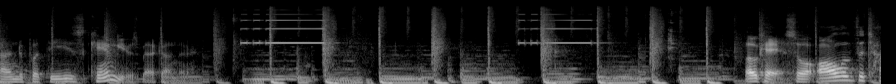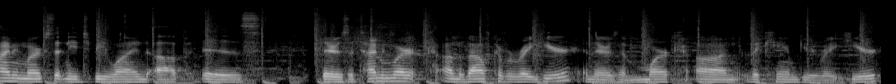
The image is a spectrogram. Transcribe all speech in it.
Time to put these cam gears back on there. Okay, so all of the timing marks that need to be lined up is there's a timing mark on the valve cover right here, and there's a mark on the cam gear right here.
